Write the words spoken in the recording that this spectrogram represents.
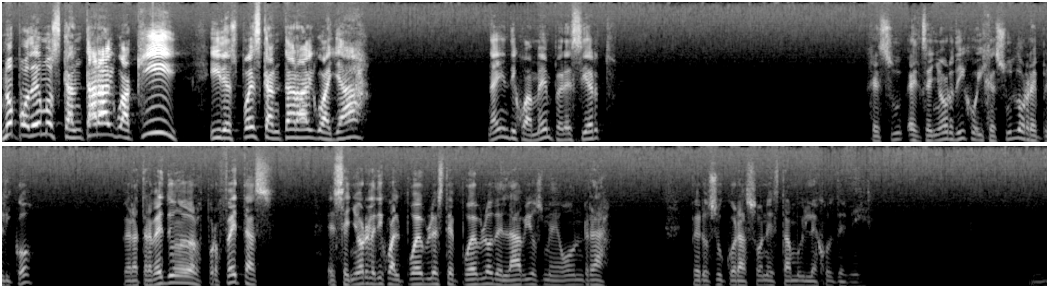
No podemos cantar algo aquí y después cantar algo allá. Nadie dijo amén, pero es cierto. El Señor dijo y Jesús lo replicó. Pero a través de uno de los profetas, el Señor le dijo al pueblo, este pueblo de labios me honra, pero su corazón está muy lejos de mí. ¿Mm?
